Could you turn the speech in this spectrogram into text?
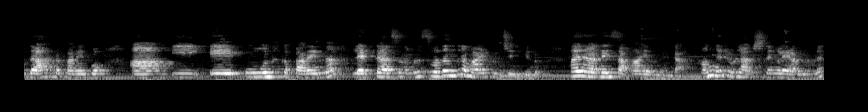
ഉദാഹരണം പറയുമ്പോൾ ആ ഇ എ ഊ എന്നൊക്കെ പറയുന്ന ലെറ്റേഴ്സ് നമ്മൾ സ്വതന്ത്രമായിട്ട് ഉച്ചരിക്കുന്നു. അതിനാരുടെയും സഹായം വേണ്ട. അങ്ങനെയുള്ള അക്ഷരങ്ങളെയാണ് നമ്മൾ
